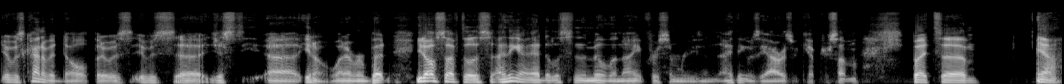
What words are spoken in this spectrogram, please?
it was kind of adult, but it was, it was uh, just, uh, you know, whatever. But you'd also have to listen. I think I had to listen in the middle of the night for some reason. I think it was the hours we kept or something. But um, yeah,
